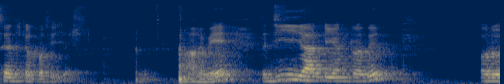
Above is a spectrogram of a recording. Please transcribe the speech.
சர்ஜிக்கல் ப்ரொசீஜர்ஸ் ஆகவே இந்த ஜிஇஆர்டின்றது ஒரு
